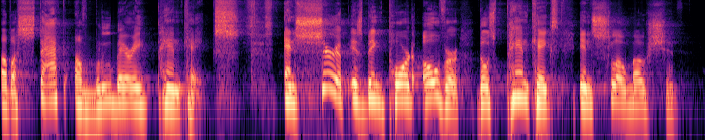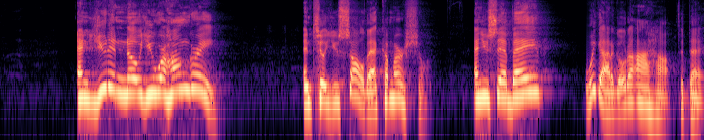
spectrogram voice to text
of a stack of blueberry pancakes. And syrup is being poured over those pancakes in slow motion and you didn't know you were hungry until you saw that commercial. And you said, Babe, we got to go to IHOP today.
